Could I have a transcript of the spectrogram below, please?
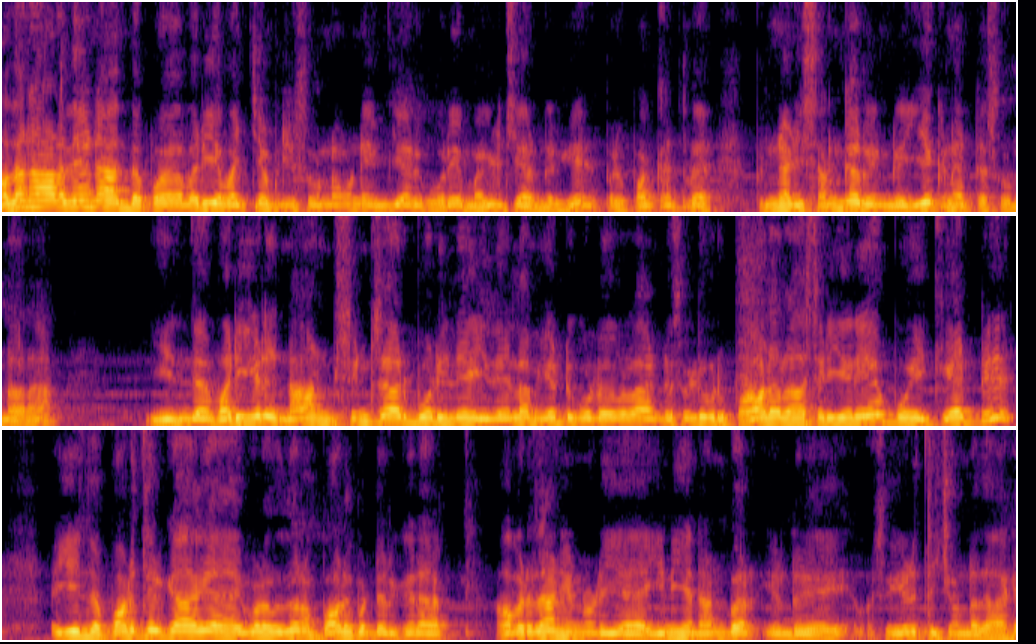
அதனால தான் நான் அந்த ப வரியை வச்சேன் அப்படின்னு சொன்ன உடனே எம்ஜிஆருக்கு ஒரே மகிழ்ச்சியாக இருந்திருக்கு. அப்புறம் பக்கத்தில் பின்னாடி சங்கர் என்ற இயக்குநர்கிட்ட சொன்னாராம் இந்த வரிகளை நான் சென்சார் போர்டிலே இதெல்லாம் ஏற்றுக்கொள்ளலாம் என்று சொல்லி ஒரு பாடலாசிரியரே போய் கேட்டு இந்த படத்திற்காக இவ்வளவு தூரம் பாடுபட்டு இருக்கிறார் அவர் தான் என்னுடைய இனிய நண்பர் என்று எடுத்து சொன்னதாக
